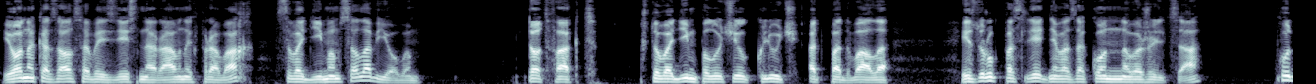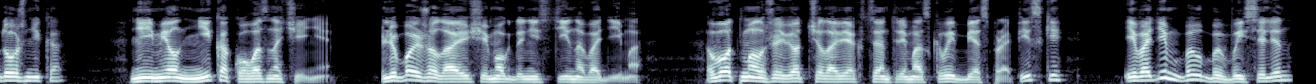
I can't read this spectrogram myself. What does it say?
и он оказался бы здесь на равных правах с Вадимом Соловьевым. Тот факт, что Вадим получил ключ от подвала из рук последнего законного жильца, художника, не имел никакого значения. Любой желающий мог донести на Вадима. Вот, мол, живет человек в центре Москвы без прописки, и Вадим был бы выселен,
